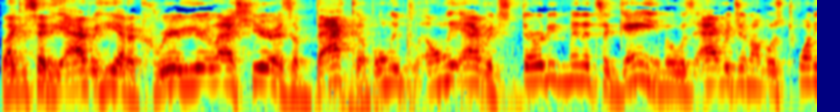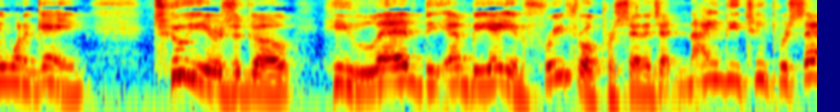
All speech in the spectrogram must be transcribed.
Like I said, he averaged he had a career year last year as a backup. Only only averaged 30 minutes a game. It was averaging almost 21 a game. 2 years ago, he led the NBA in free throw percentage at 92%.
